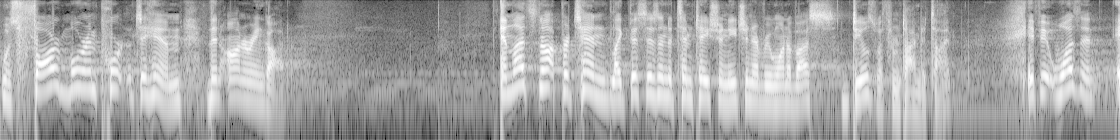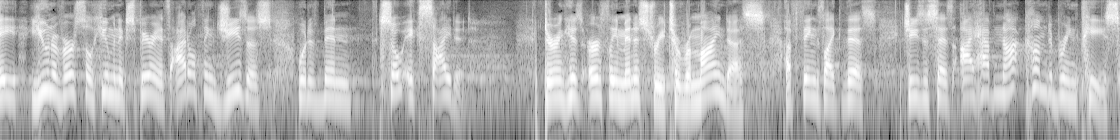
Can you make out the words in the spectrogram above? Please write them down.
was far more important to him than honoring God. And let's not pretend like this isn't a temptation each and every one of us deals with from time to time. If it wasn't a universal human experience, I don't think Jesus would have been so excited during his earthly ministry to remind us of things like this. Jesus says, I have not come to bring peace,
